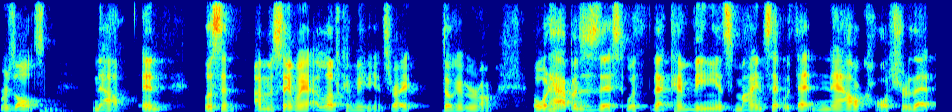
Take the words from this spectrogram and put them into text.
results now. And listen, I'm the same way. I love convenience, right? Don't get me wrong. But what happens is this with that convenience mindset, with that now culture, that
